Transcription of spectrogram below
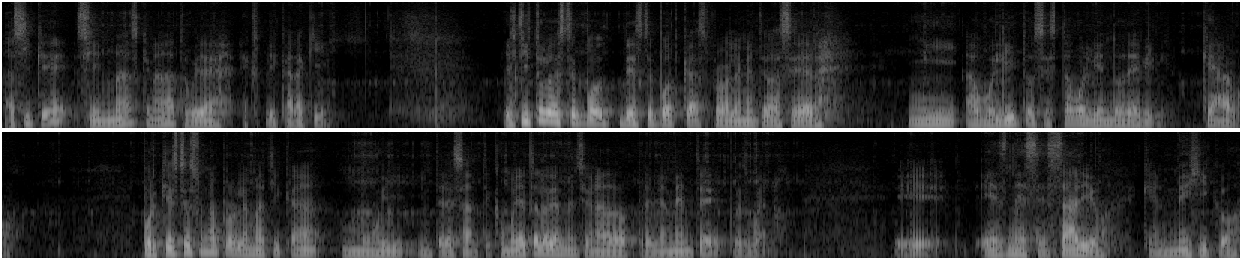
Así que, sin más que nada, te voy a explicar aquí. El título de este, de este podcast probablemente va a ser Mi abuelito se está volviendo débil. ¿Qué hago? Porque esta es una problemática muy interesante. Como ya te lo había mencionado previamente, pues bueno, eh, es necesario que en México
